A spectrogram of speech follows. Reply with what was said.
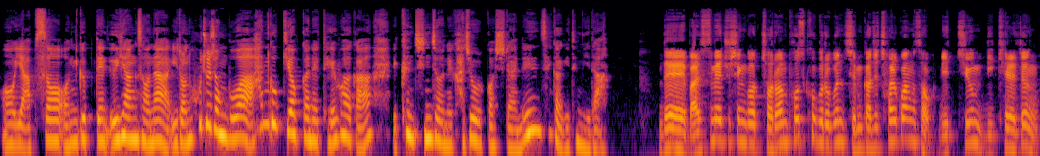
어, 이 앞서 언급된 의향서나 이런 호주 정부와 한국 기업 간의 대화가 큰 진전을 가져올 것이라는 생각이 듭니다. 네, 말씀해 주신 것처럼 포스코 그룹은 지금까지 철광석, 리튬, 니켈 등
